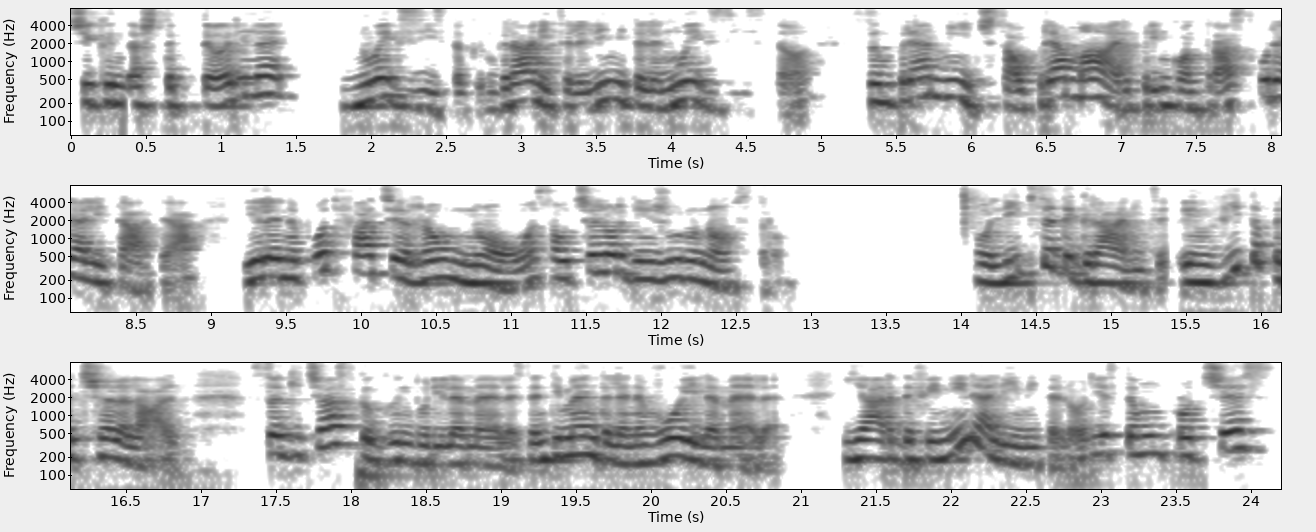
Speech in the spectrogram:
Și când așteptările nu există, când granițele, limitele nu există, sunt prea mici sau prea mari prin contrast cu realitatea, ele ne pot face rău nouă sau celor din jurul nostru. O lipsă de granițe invită pe celălalt să ghicească gândurile mele, sentimentele, nevoile mele, iar definirea limitelor este un proces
